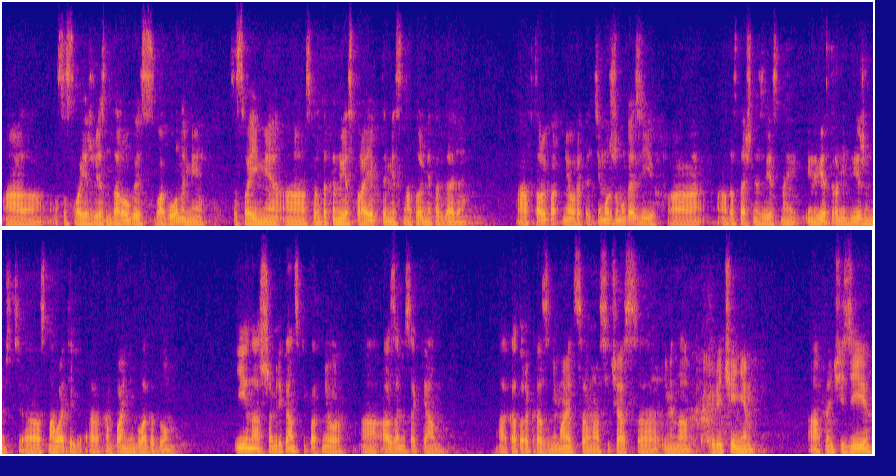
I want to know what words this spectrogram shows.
со своей железной дорогой, с вагонами, со своими, скажем так, инвест-проектами, санаториями и так далее. А второй партнер это Тимур Жамугазиев, а, а, достаточно известный инвестор в недвижимость, основатель компании «Благодом». И наш американский партнер Аза Мисакян, который как раз занимается у нас сейчас именно привлечением франчайзи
